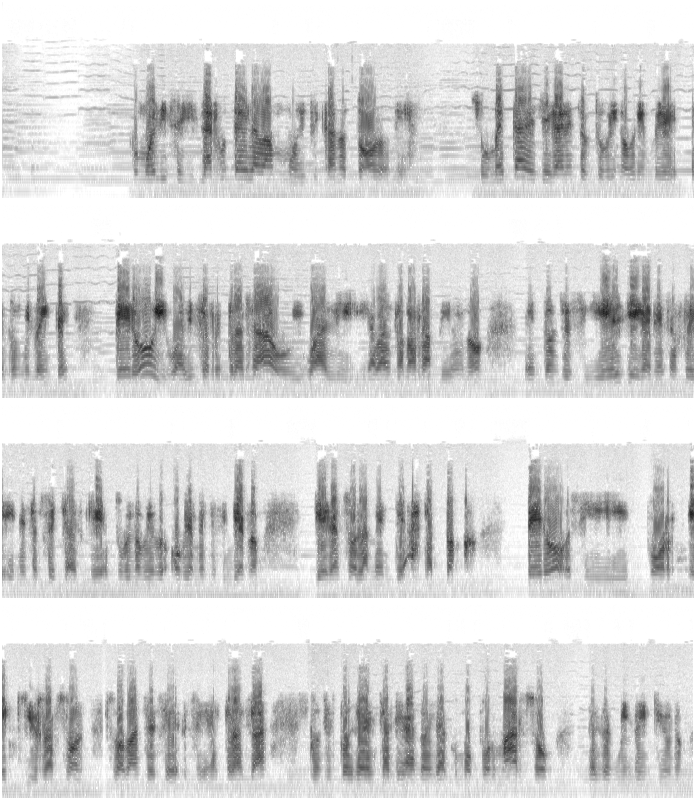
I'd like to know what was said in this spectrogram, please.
Como él dice, la ruta él la va modificando todos los días. Su meta es llegar entre octubre y noviembre del 2020 pero igual y se retrasa o igual y, avanza más rápido, ¿no? Entonces, si él llega en, esa fe, en esas fechas, que octubre, noviembre, obviamente es invierno, llega solamente hasta TOC, pero si por X razón su avance se, se atrasa, entonces podría estar llegando ya como por marzo del 2021,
